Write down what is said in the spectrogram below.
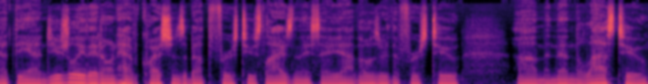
at the end. Usually they don't have questions about the first two slides and they say, yeah, those are the first two. Um, and then the last two,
